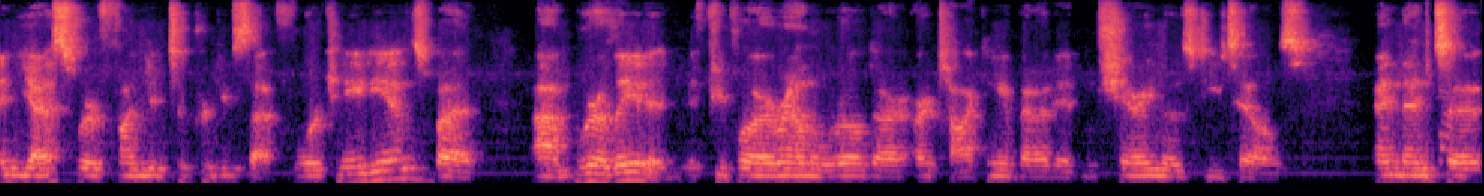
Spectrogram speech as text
And yes, we're funded to produce that for Canadians, but um, we're elated if people around the world are, are talking about it and sharing those details. And then to,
